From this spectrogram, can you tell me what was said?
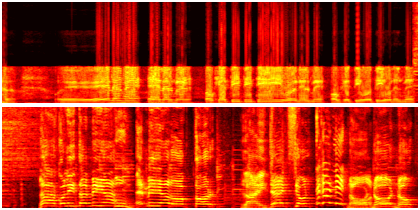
Eh, en el mes, en el mes, objetivo en el mes, objetivo en el mes. La colita es mía, es mía, doctor. La inyección. No, no, no.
